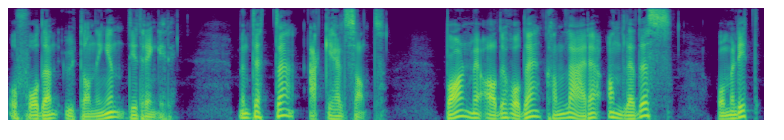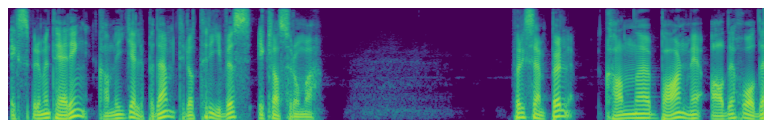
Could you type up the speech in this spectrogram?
og få den utdanningen de trenger. Men dette er ikke helt sant. Barn med ADHD kan lære annerledes, og med litt eksperimentering kan vi hjelpe dem til å trives i klasserommet. For eksempel kan barn med ADHD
